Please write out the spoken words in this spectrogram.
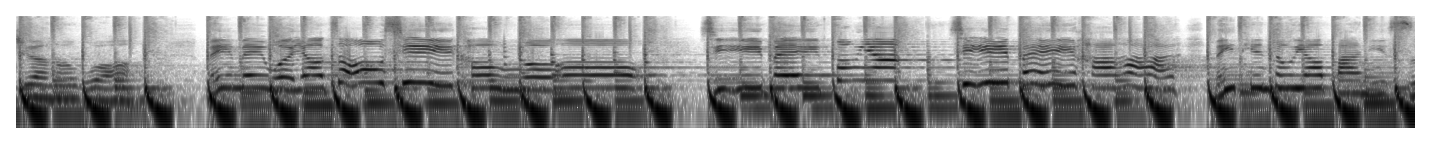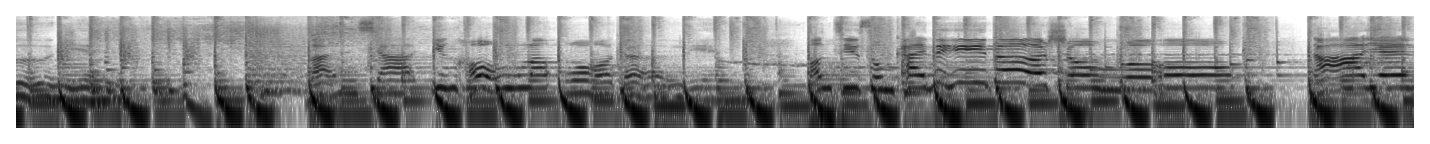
着我，妹妹，我要走西口哦。西北风呀，西北寒，每天都要把你思念。晚霞映红了我的脸，忘记松开你的手哦。大眼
